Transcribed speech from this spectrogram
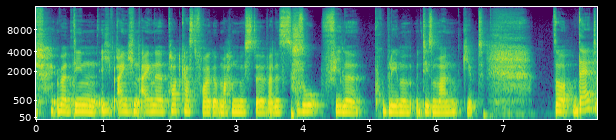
über den ich eigentlich eine eigene Podcast-Folge machen müsste, weil es so viele Probleme mit diesem Mann gibt. So, that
